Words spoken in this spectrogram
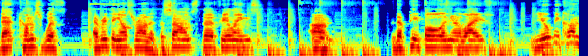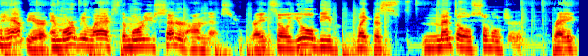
that comes with everything else around it the sounds, the feelings, um, the people in your life. You'll become happier and more relaxed the more you center on this, right? So you'll be like this mental soldier, right?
